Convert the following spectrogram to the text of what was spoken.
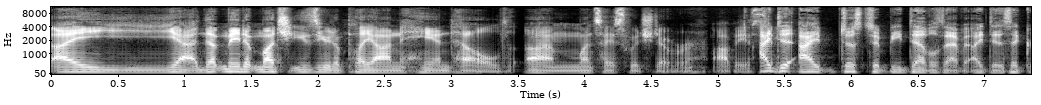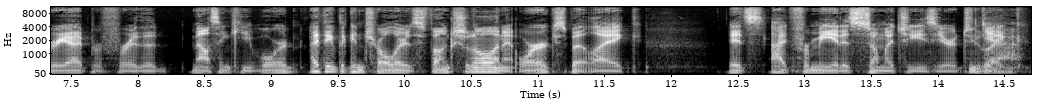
I yeah, that made it much easier to play on handheld um once I switched over, obviously. I did. I just to be devil's advocate, I disagree. I prefer the mouse and keyboard. I think the controller is functional and it works, but like, it's I, for me, it is so much easier to Yeah. like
